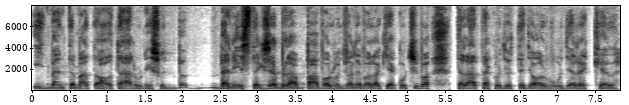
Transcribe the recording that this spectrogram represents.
így mentem át a határon, és hogy benéztek zseblámpával, hogy van-e valaki a kocsiba, de látták, hogy ott egy alvó gyerekkel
